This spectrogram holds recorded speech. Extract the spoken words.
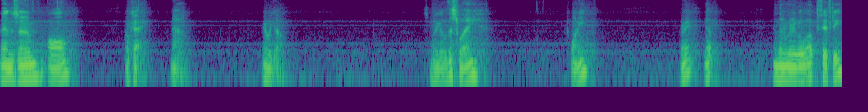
Then zoom all. Okay, now, here we go. So I'm going to go this way. 20. Right? Yep. And then I'm going to go up 50.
